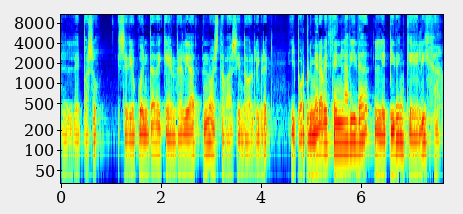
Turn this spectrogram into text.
le pasó. Se dio cuenta de que en realidad no estaba siendo libre. Y por primera vez en la vida le piden que elija.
